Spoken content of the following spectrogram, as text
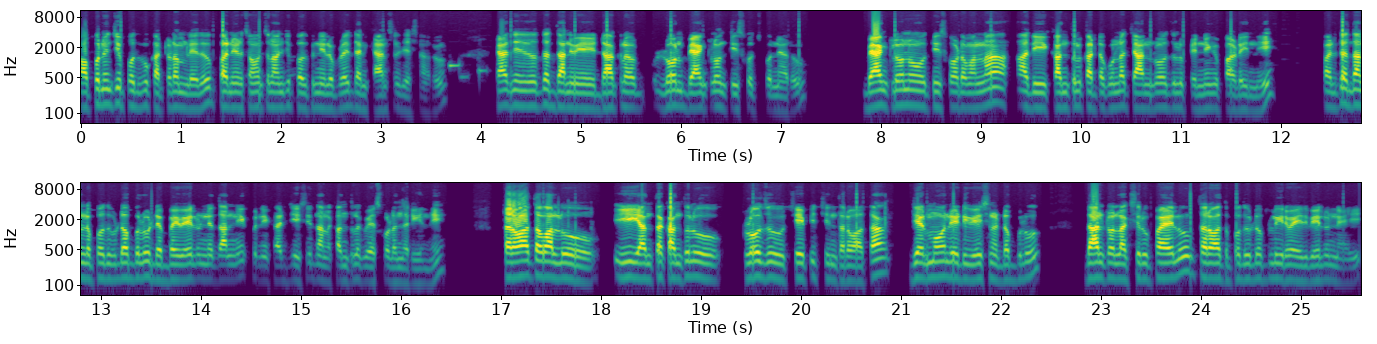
అప్పటి నుంచి పొదుపు కట్టడం లేదు. పన్నెండు సంవత్సరాల నుంచి పొదుపు నిలబడి దాన్ని క్యాన్సిల్ చేసినారు. క్యాన్సిల్ చేసిన తర్వాత దాని డాక్టర్ లోన్ బ్యాంక్ లోన్ తీసుకొచ్చుకున్నారు. బ్యాంక్ లోన్ తీసుకోవడం వలన అది కంతులు కట్టకుండా చాలా రోజులు పెండింగ్ పడింది. పడితే దానిలో పొదుపు డబ్బులు డెబ్బై వేలు ఉండే దాన్ని కొన్ని కట్ చేసి దాని కంతులకు వేసుకోవడం జరిగింది. తర్వాత వాళ్ళు ఈ అంత కంతులు క్లోజ్ చేపించిన తర్వాత జగన్మోహన్ రెడ్డి వేసిన డబ్బులు దాంట్లో లక్ష రూపాయలు తర్వాత పొదుపు డబ్బులు ఇరవై ఐదు వేలు ఉన్నాయి.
